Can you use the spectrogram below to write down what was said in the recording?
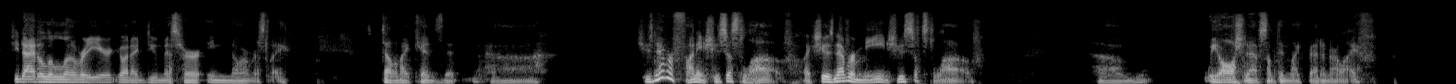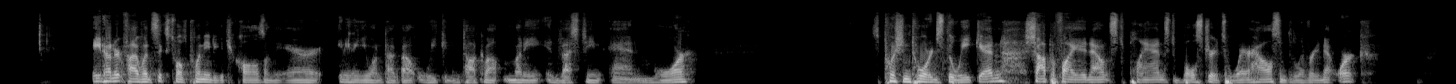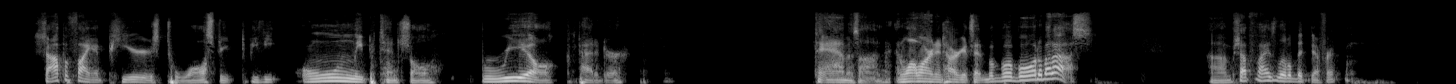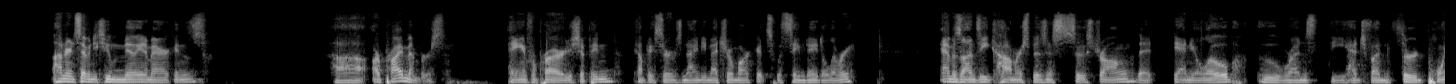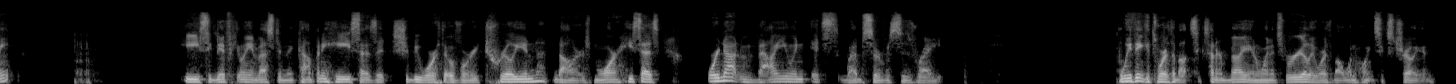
She died a little over a year ago, and I do miss her enormously. Telling my kids that uh, she was never funny. She was just love. Like she was never mean. She was just love. Um, we all should have something like that in our life. 800 516 1220 to get your calls on the air. Anything you want to talk about, we can talk about money, investing, and more. It's pushing towards the weekend. Shopify announced plans to bolster its warehouse and delivery network. Shopify appears to Wall Street to be the only potential real competitor to Amazon. And Walmart and Target said, but, but, but what about us? Um, Shopify is a little bit different. 172 million Americans uh, are Prime members, paying for priority shipping. Company serves 90 metro markets with same day delivery. Amazon's e commerce business is so strong that Daniel Loeb, who runs the hedge fund Third Point, he significantly invested in the company. He says it should be worth over a trillion dollars more. He says we're not valuing its web services right. We think it's worth about 600 billion when it's really worth about 1.6 trillion.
